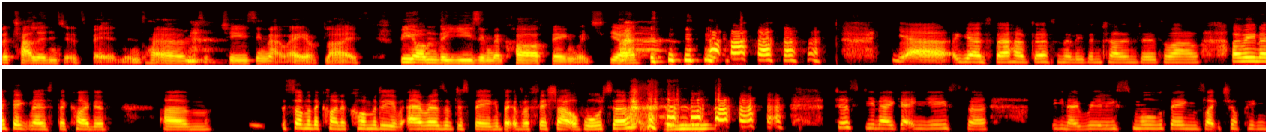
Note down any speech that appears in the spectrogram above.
the challenges been in terms of choosing that way of life beyond the using the car thing which yeah. Yeah yes there have definitely been challenges wow. I mean i think there's the kind of um some of the kind of comedy of errors of just being a bit of a fish out of water. Mm-hmm. just you know getting used to you know really small things like chopping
